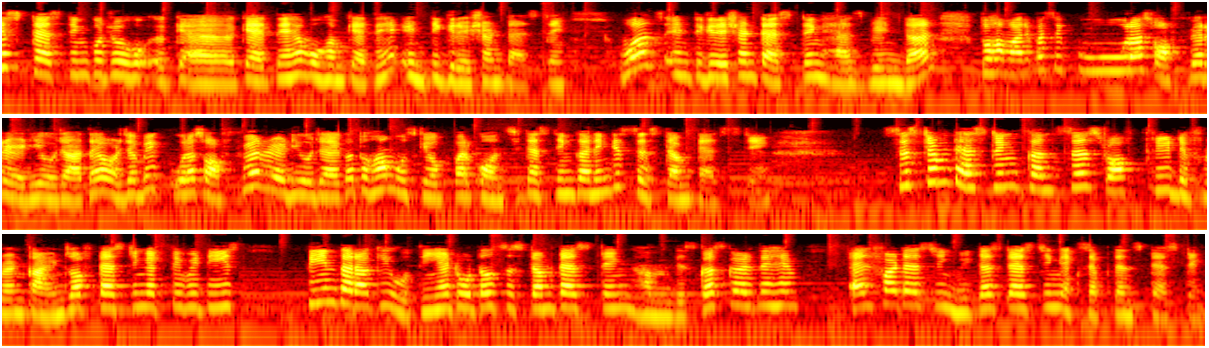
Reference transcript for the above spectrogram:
इस टेस्टिंग को जो कहते हैं, वो हम कहते हैं integration testing once integration testing has been done तो हमारे पास एक पूरा सॉफ्टवेयर रेडी हो जाता है और जब एक पूरा सॉफ्टवेयर रेडी हो जाएगा तो हम उसके ऊपर कौन सी टेस्टिंग करेंगे? System testing system testing consist of three different kind of testing activities तीन तरह की होती हैं टोटल सिस्टम टेस्टिंग हम डिस्कस करते हैं. Alpha testing beta testing acceptance testing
